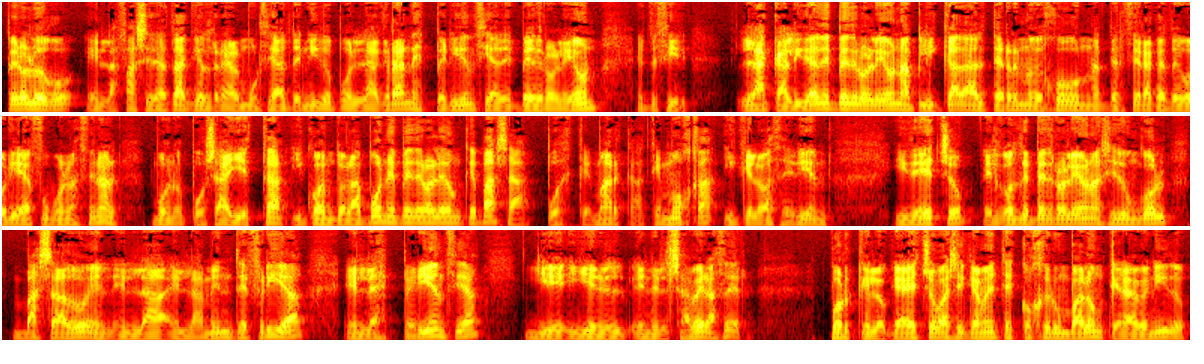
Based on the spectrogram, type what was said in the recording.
pero luego en la fase de ataque el Real Murcia ha tenido pues la gran experiencia de Pedro León, es decir, la calidad de Pedro León aplicada al terreno de juego en una tercera categoría de fútbol nacional. Bueno, pues ahí está. Y cuando la pone Pedro León, ¿qué pasa? Pues que marca, que moja y que lo hace bien. Y de hecho, el gol de Pedro León ha sido un gol basado en, la, en la, mente fría, en la experiencia y, en el saber hacer porque lo que ha hecho básicamente es coger un balón que le ha venido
